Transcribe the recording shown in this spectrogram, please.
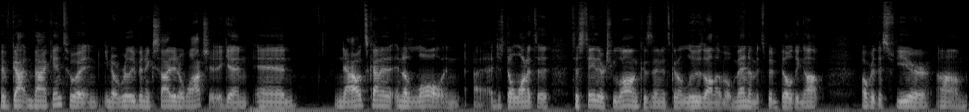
have gotten back into it and you know really been excited to watch it again. And now it's kind of in a lull, and I just don't want it to to stay there too long because then it's going to lose all that momentum it's been building up over this year. Um,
